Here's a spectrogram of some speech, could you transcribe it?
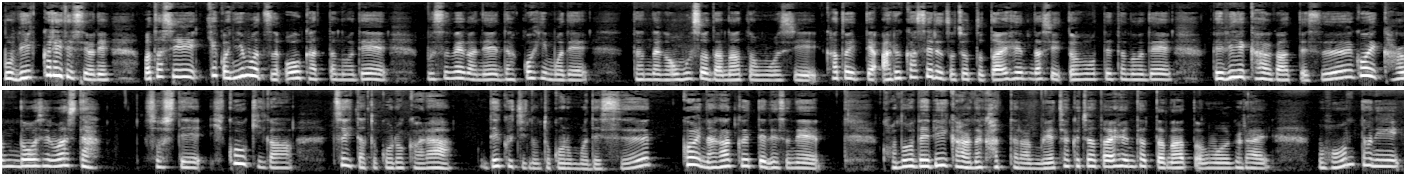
もうびっくりですよね。私結構荷物多かったので娘がね抱っこ紐で旦那が重そうだなと思うしかといって歩かせるとちょっと大変だしと思ってたのでベビーカーがあってすごい感動しました。そして飛行機が着いたところから出口のところまですっごい長くってですねこのベビーカーなかったらめちゃくちゃ大変だったなと思うぐらいもう本当に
